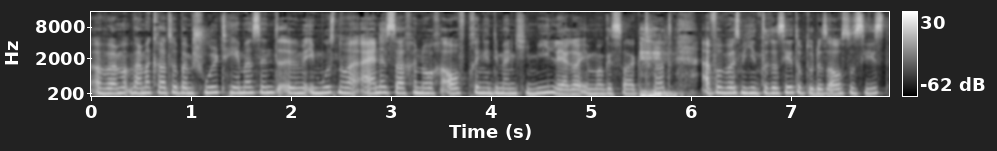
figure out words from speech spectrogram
Weil, weil wir gerade so beim Schulthema sind, ähm, ich muss nur eine Sache noch aufbringen, die mein Chemielehrer immer gesagt hat. Einfach weil es mich interessiert, ob du das auch so siehst.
